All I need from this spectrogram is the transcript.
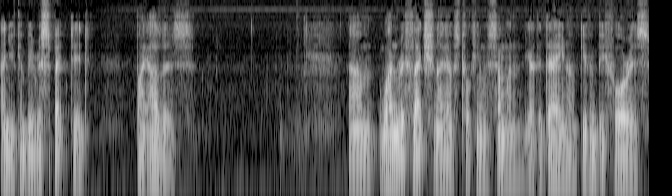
and you can be respected by others. Um, one reflection I was talking with someone the other day, you know, given before is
